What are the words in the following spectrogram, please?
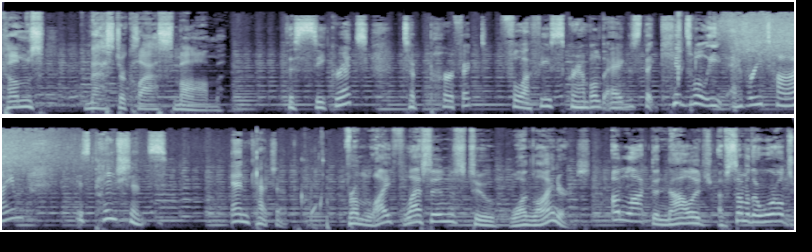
comes Masterclass Mom. The secret to perfect, fluffy scrambled eggs that kids will eat every time is patience and ketchup. From life lessons to one liners, unlock the knowledge of some of the world's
